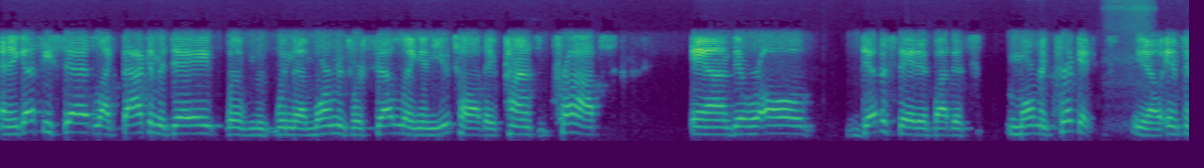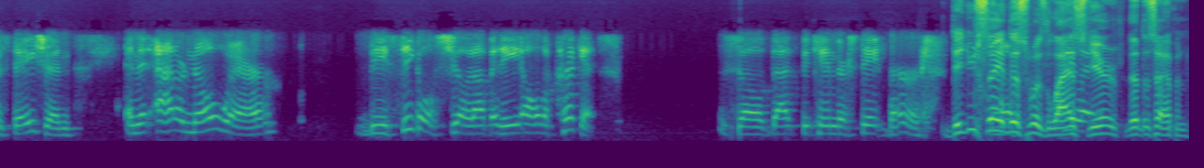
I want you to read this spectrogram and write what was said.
And I guess he said, like back in the day when, when the Mormons were settling in Utah, they planted some crops, and they were all devastated by this Mormon cricket, you know, infestation. And then out of nowhere, the seagulls showed up and ate all the crickets. So that became their state bird. Did you say Well, this was last anyway. year that this happened?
